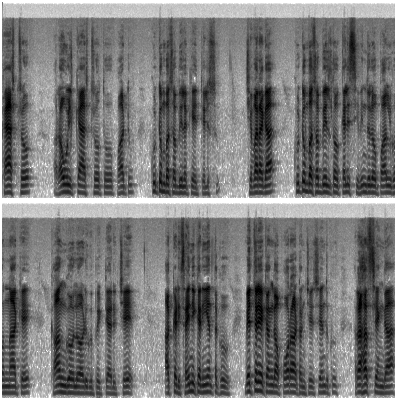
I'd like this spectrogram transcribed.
కాస్ట్రో రౌల్ కాస్ట్రోతో పాటు కుటుంబ సభ్యులకే తెలుసు. చివరగా కుటుంబ సభ్యులతో కలిసి విందులో పాల్గొన్నాకే కాంగోలో అడుగుపెట్టారు చే. అక్కడి సైనిక నియంతకు వ్యతిరేకంగా పోరాటం చేసేందుకు రహస్యంగా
